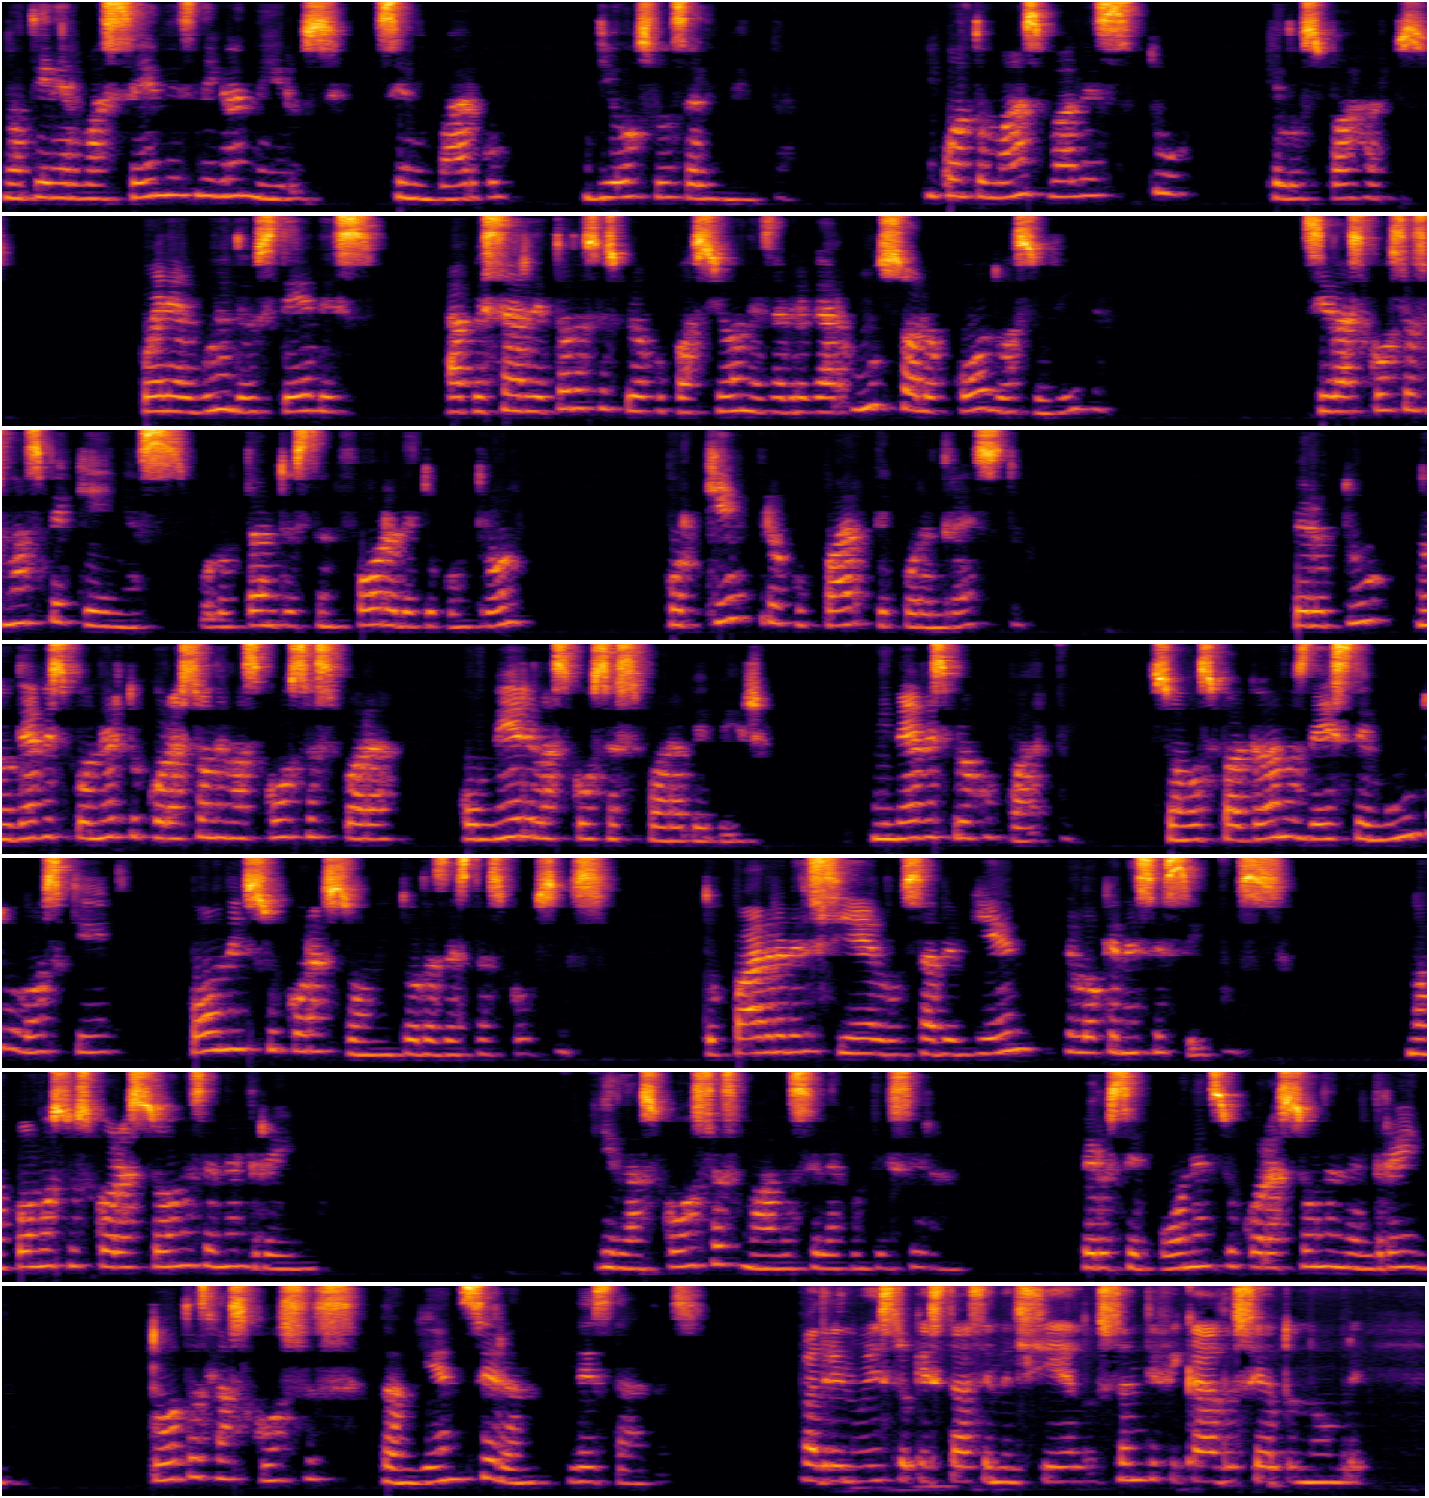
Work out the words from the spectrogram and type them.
no tienen almacenes ni graneros, sin embargo, Dios los alimenta. Y cuanto más vales tú que los pájaros. ¿Puede alguno de ustedes, a pesar de todas sus preocupaciones, agregar un solo codo a su vida? Si las cosas más pequeñas, por lo tanto, están fuera de tu control, ¿por qué preocuparte por el resto? Pero tú no debes poner tu corazón en las cosas para comer y las cosas para beber, ni debes preocuparte. Son los paganos de este mundo los que ponen su corazón en todas estas cosas. Tu Padre del cielo sabe bien de lo que necesitas. No pongo sus corazones en el reino, y las cosas malas se le acontecerán. Pero se pone su corazón en el reino, todas las cosas también serán les dadas. Padre nuestro que estás en el cielo, santificado sea tu nombre.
